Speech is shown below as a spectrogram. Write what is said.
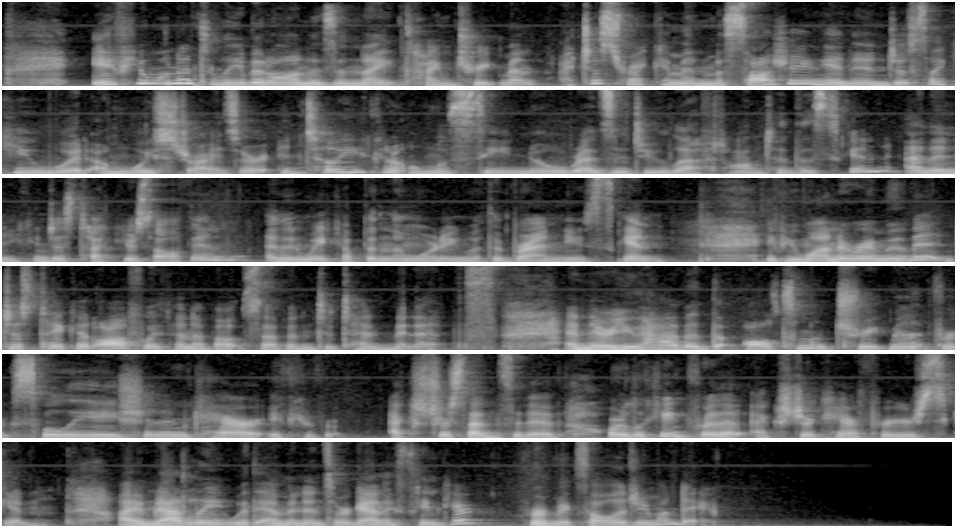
If you wanted to leave it on as a nighttime treatment, I just recommend massaging it in just like you would a moisturizer until you can almost see no residue left onto the skin, and then you can just tuck yourself in and then wake up in the morning with a brand new skin. If you want to remove it, just take it off within about 7 to 10 minutes. And there you have it, the ultimate treatment for exfoliation and care if you're extra sensitive or looking for that extra care for your skin. I'm Natalie with Eminence Organic Skincare for Mixology Monday.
